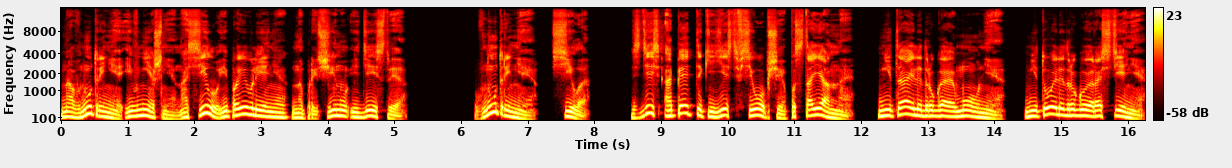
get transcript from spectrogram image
на внутреннее и внешнее, на силу и проявление, на причину и действие. Внутреннее – сила. Здесь опять-таки есть всеобщее, постоянное, не та или другая молния, не то или другое растение,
